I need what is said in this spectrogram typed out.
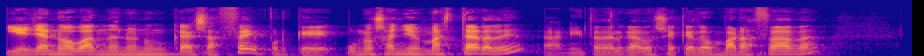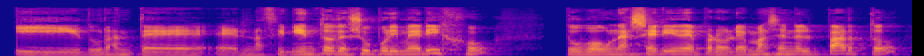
y ella no abandonó nunca esa fe, porque unos años más tarde, Anita Delgado se quedó embarazada y durante el nacimiento de su primer hijo tuvo una serie de problemas en el parto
